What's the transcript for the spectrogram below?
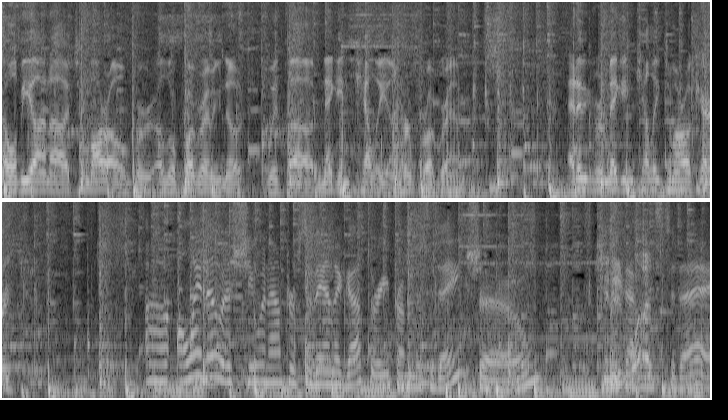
I will be on uh, tomorrow for a little programming note with uh, Megyn Kelly on her program. Anything for Megyn Kelly tomorrow, Carrie? Uh, all I know is she went after Savannah Guthrie from the Today Show. She did that what? was today.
